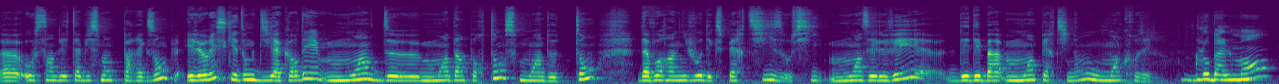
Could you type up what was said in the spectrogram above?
euh, au sein de l'établissement par exemple. Et le risque est donc d'y accorder moins de moins d'importance, moins de temps, d'avoir un niveau d'expertise aussi moins élevé, des débats moins pertinents ou moins creusés. Globalement,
